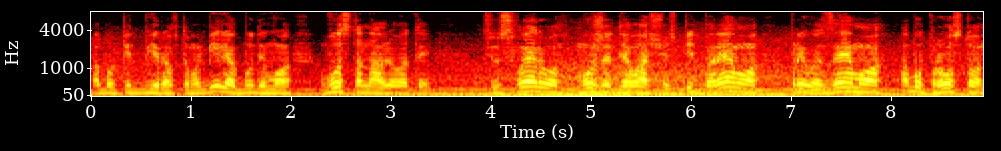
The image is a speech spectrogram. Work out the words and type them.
або підбір автомобіля, будемо восстанавлювати цю сферу. Може для вас щось підберемо, привеземо або просто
